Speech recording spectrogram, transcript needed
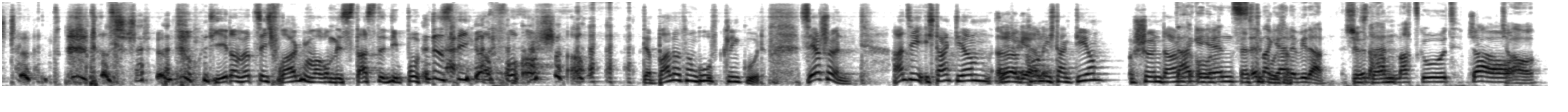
stimmt. Das stimmt. Und jeder wird sich fragen, warum ist das denn die Bundesliga-Vorschau? Der Balaton ruft, klingt gut. Sehr schön. Hansi, ich danke dir. Sehr Äh, gerne. Conny, ich danke dir. Schönen Dank. Danke und Jens, beste immer Grüße. gerne wieder. Schönen. Abend, macht's gut. Ciao. Ciao.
